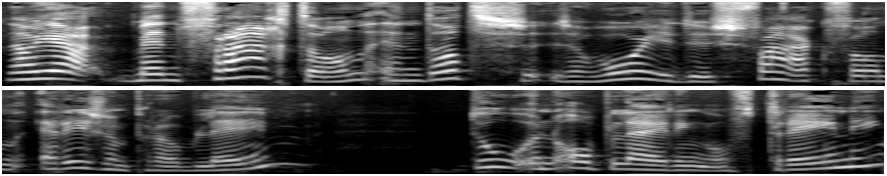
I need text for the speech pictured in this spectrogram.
Nou ja, men vraagt dan, en dat hoor je dus vaak van... er is een probleem, doe een opleiding of training...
